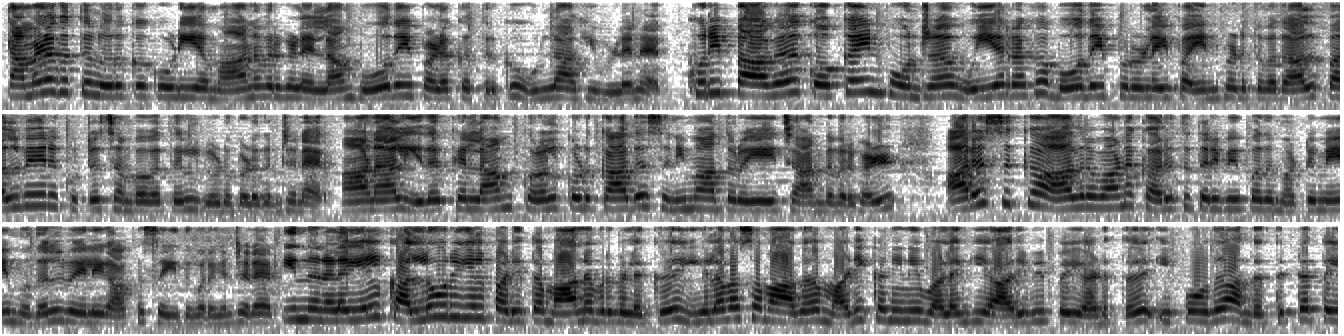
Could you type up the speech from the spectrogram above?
தமிழகத்தில் இருக்கக்கூடிய மாணவர்கள் எல்லாம் போதை பழக்கத்திற்கு உள்ளாகியுள்ளனர். குறிப்பாக கொக்கைன் போன்ற உயர் ரக போதைப் பொருளை பயன்படுத்துவதால் பல்வேறு குற்றச்சம்பவத்தில் ஈடுபடுகின்றனர் ஆனால் இதற்கெல்லாம் குரல் கொடுக்காத சினிமா துறையை சார்ந்தவர்கள் அரசுக்கு ஆதரவான கருத்து தெரிவிப்பது மட்டுமே முதல் வேலையாக செய்து வருகின்றனர். இந்த நிலையில் கல்லூரியில் படித்த மாணவர்களுக்கு இலவசமாக மடிக்கணினி வழங்கிய அறிவிப்பை அடுத்து இப்போது அந்த திட்டத்தை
